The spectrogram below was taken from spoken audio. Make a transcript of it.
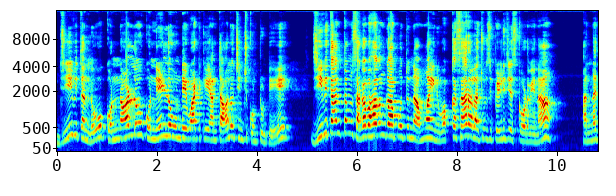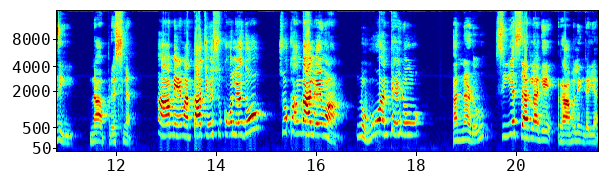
జీవితంలో కొన్నాళ్ళు కొన్నేళ్ళు ఉండే వాటికి అంత ఆలోచించుకుంటుంటే జీవితాంతం సగభాగంగా కాపోతున్న అమ్మాయిని ఒక్కసారి అలా చూసి పెళ్ళి చేసుకోవడమేనా? అన్నది నా ప్రశ్న. "ఆ, మేమంతా చేసుకోలేదు? సుఖంగా లేమా? నువ్వు అంతేను? అన్నాడు సిఎస్ఆర్ లాగే రామలింగయ్య.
